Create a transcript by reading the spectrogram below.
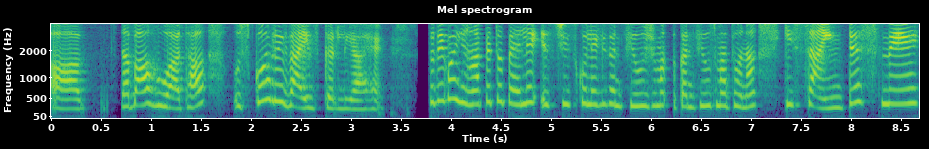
दबा हुआ था, उसको रिवाइव कर लिया है। तो देखो, यहाँ पे तो पहले इस चीज़ को लेके कंफ्यूज कंफ्यूज मत होना कि साइंटिस्ट ने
